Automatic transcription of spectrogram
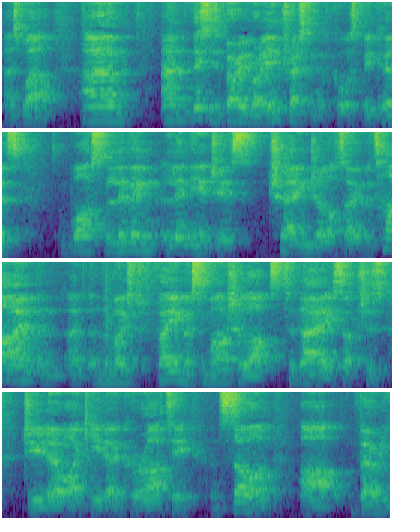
as well. Um, and this is very, very interesting, of course, because whilst living lineages change a lot over time, and, and, and, the most famous martial arts today, such as judo, aikido, karate, and so on, are very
